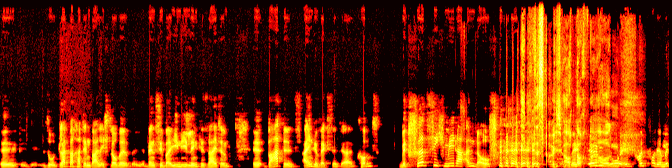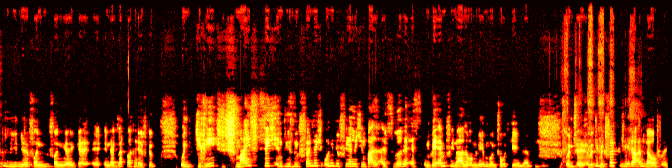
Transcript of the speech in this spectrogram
Äh, so, Gladbach hat den Ball, ich glaube, Ben Sebaini, linke Seite, äh, Bartels eingewechselt, ja, kommt mit 40 Meter Anlauf. das habe ich auch noch vor Augen. In, kurz vor der Mittellinie von, von äh, in der Gladbach-Hälfte und Gret schmeißt sich in diesen völlig ungefährlichen Ball, als würde es im WM-Finale um Leben und Tod gehen. Ne? Und äh, wirklich mit 40 Meter Anlauf, äh,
